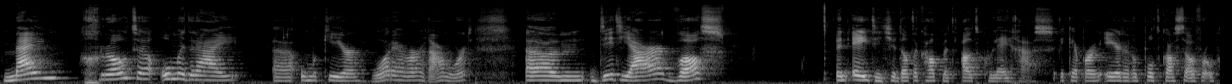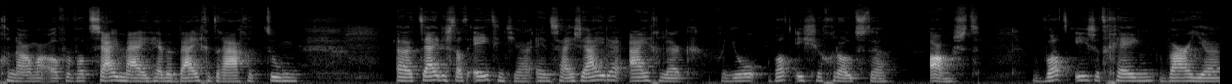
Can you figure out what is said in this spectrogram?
Mijn grote ommedraai, uh, ommekeer, whatever, raar woord, um, dit jaar was een etentje dat ik had met oud-collega's. Ik heb er een eerdere podcast over opgenomen, over wat zij mij hebben bijgedragen toen uh, tijdens dat etentje. En zij zeiden eigenlijk van joh, wat is je grootste angst? Wat is hetgeen waar je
